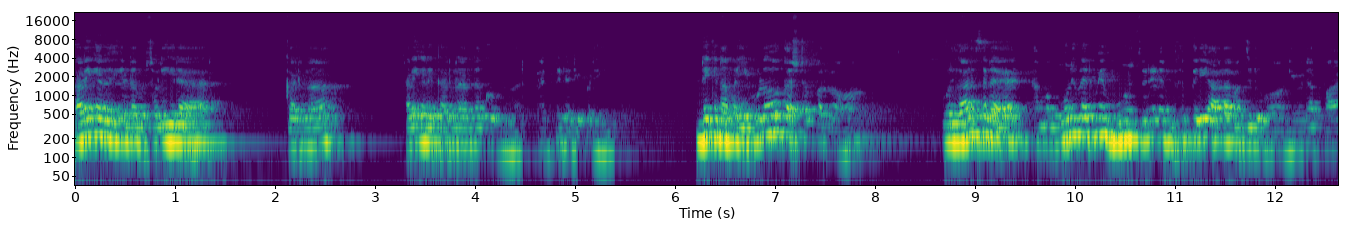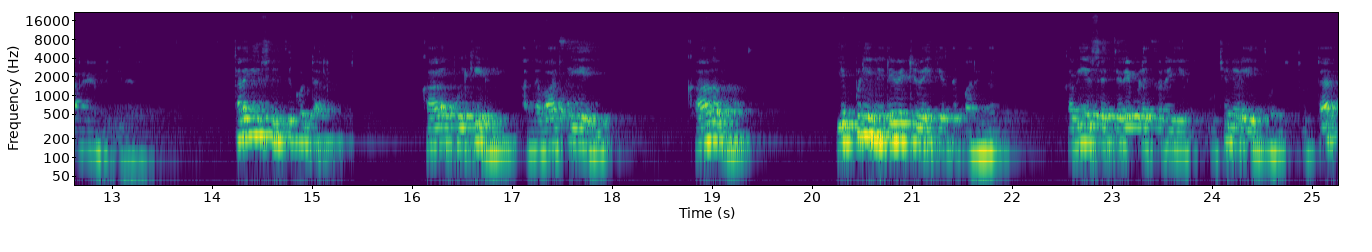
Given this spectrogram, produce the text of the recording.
கலைஞரிடம் சொல்கிறார் கர்ணா கலைஞரை கர்ணான்னு தான் கூப்பிடுவார் நட்பின் அடிப்படையில். இன்றைக்கு நம்ம எவ்வளோ கஷ்டப்படுறோம். ஒரு காலத்தில் நம்ம மூணு பேருமே மூணு துறையில் மிகப்பெரிய ஆளாக வந்துடுவோம். நீ வேணால் பாரு அப்படிங்கிறார். கலைஞர் சிரித்து கொண்டார். காலப்போக்கில் அந்த வார்த்தையை காலம் எப்படி நிறைவேற்றி வைக்கிறது பாருங்கள். கவியரசர் திரைப்படத்துறையில் உச்சநிலையை தொட்டார்.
